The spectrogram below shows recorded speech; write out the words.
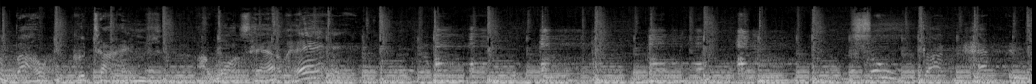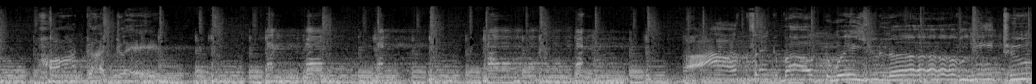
about the good times I once have had. So got happy, heart got glad. I think about the way you love me too.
